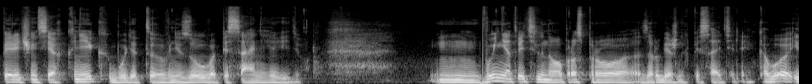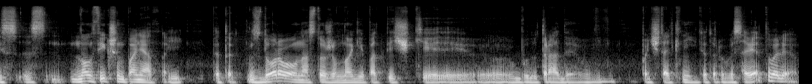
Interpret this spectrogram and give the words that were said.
перечень всех книг будет внизу в описании видео. Вы не ответили на вопрос про зарубежных писателей. Кого из... Нон-фикшн, понятно, это здорово, у нас тоже многие подписчики э, будут рады почитать книги, которые вы советовали.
